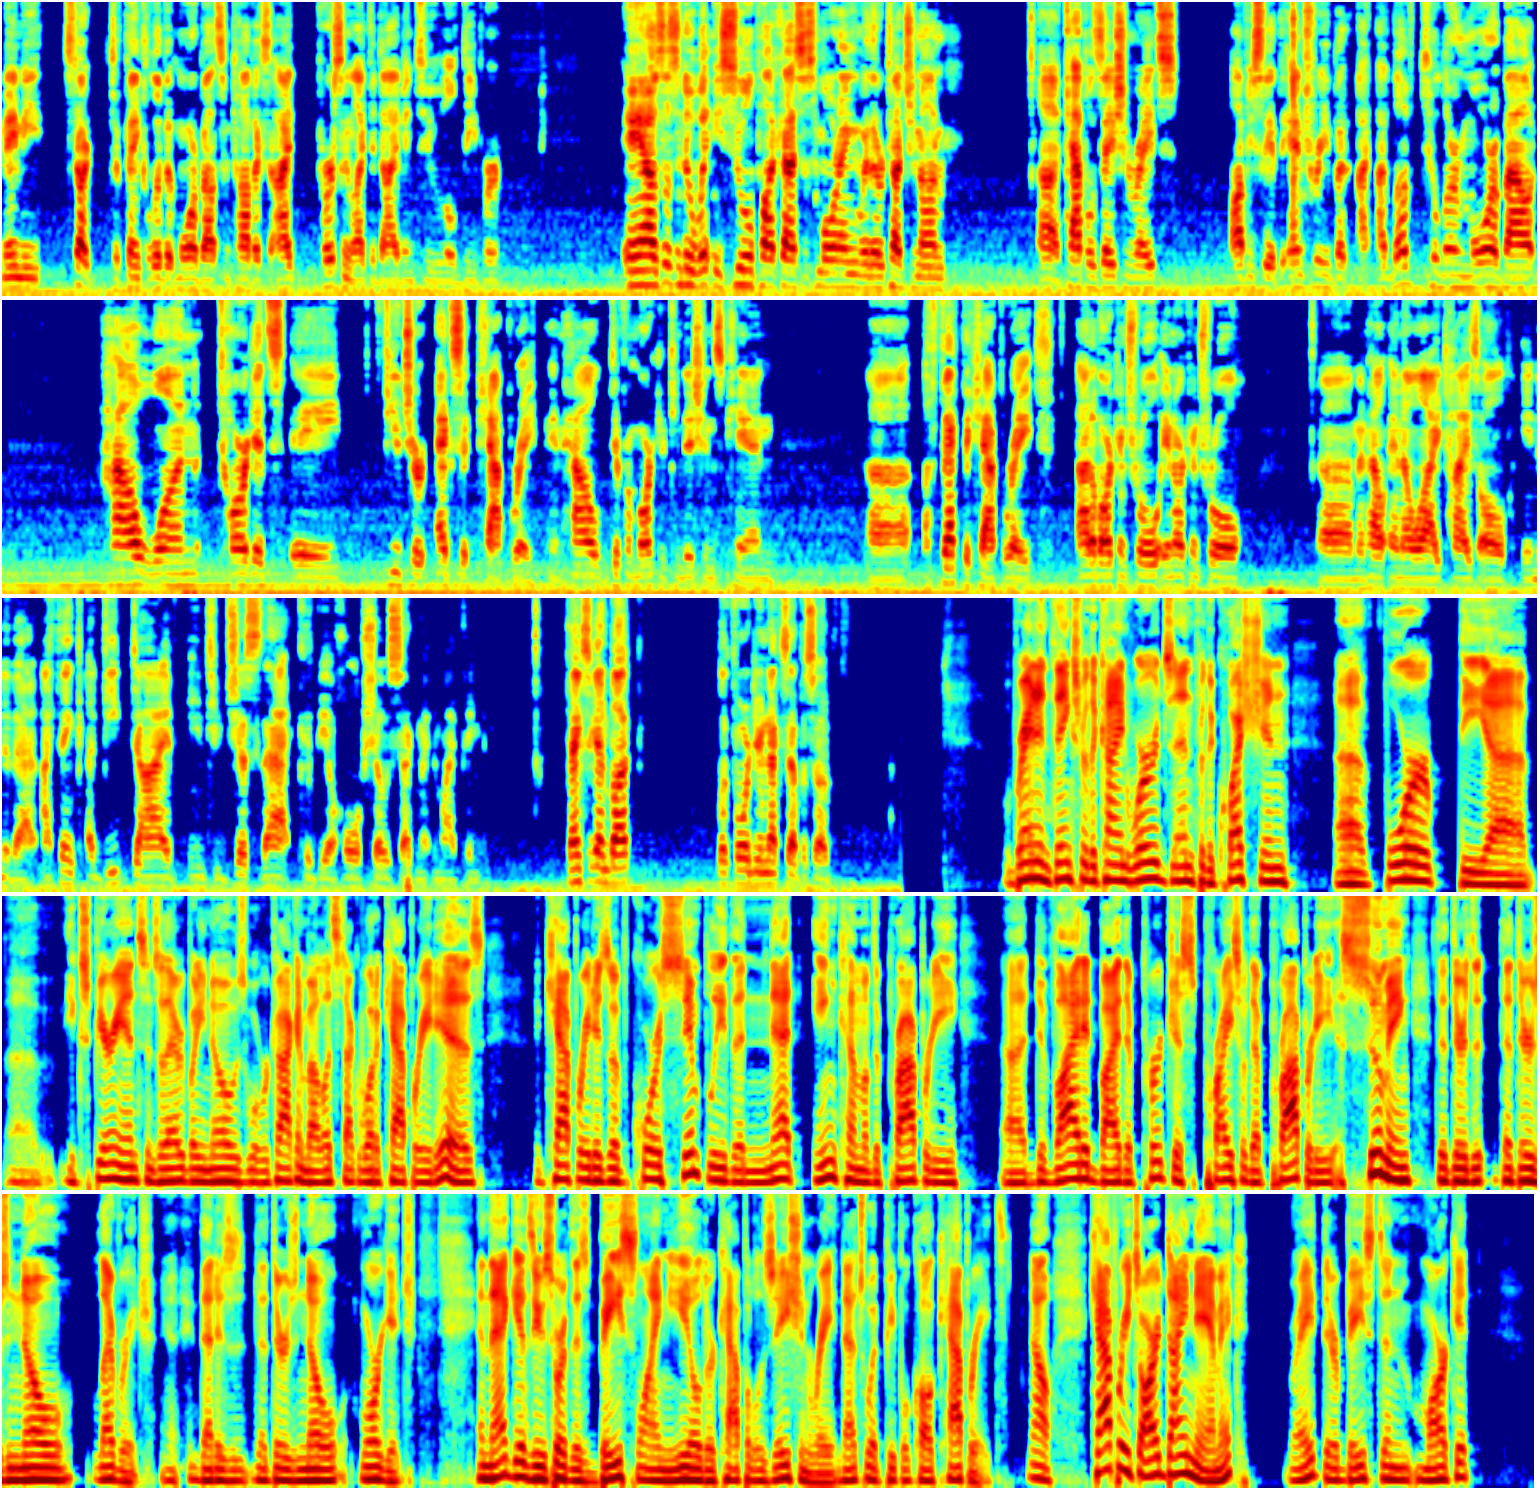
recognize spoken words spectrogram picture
made me start to think a little bit more about some topics I personally like to dive into a little deeper. And I was listening to a Whitney Sewell podcast this morning where they were touching on uh, capitalization rates, obviously at the entry, but I, would love to learn more about how one targets a future exit cap rate and how different market conditions can uh, affect the cap rate out of our control, in our control. um, and how NOI ties all into that. I think a deep dive into just that could be a whole show segment, in my opinion. Thanks again, Buck. Look forward to your next episode. Well, Brandon, thanks for the kind words and for the question. Uh, for the uh, uh, experience, and so that everybody knows what we're talking about, let's talk about what a cap rate is. A cap rate is, of course, simply the net income of the property uh, divided by the purchase price of that property, assuming that there that there's no leverage, uh, that is that there's no mortgage, and that gives you sort of this baseline yield or capitalization rate. That's what people call cap rates. Now, cap rates are dynamic, right? They're based in market.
